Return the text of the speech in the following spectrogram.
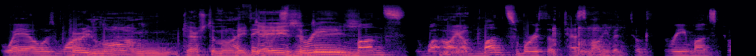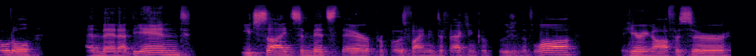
Whale was one. Very long testimony, I think days it was and three days. months, like a oh, month's worth of testimony, but it took three months total. And then at the end, each side submits their proposed findings of fact and conclusions of law. The hearing officer,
